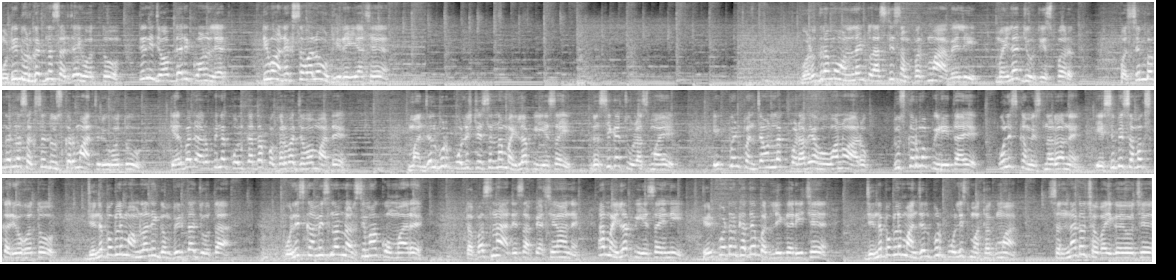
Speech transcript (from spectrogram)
મોટી દુર્ઘટના સર્જાઈ હોત તો તેની જવાબદારી કોણ લેત તેવા અનેક સવાલો ઉઠી રહ્યા છે. વડોદરામાં ઓનલાઈન ક્લાસથી સંપર્કમાં આવેલી મહિલા જ્યોતિષ પર પશ્ચિમ બંગાળના શખ્સે દુષ્કર્મ આચર્યું હતું. ત્યારબાદ આરોપીને કોલકાતા પકડવા જવા માટે માંજલપુર પોલીસ સ્ટેશનના મહિલા પીએસઆઈ રસિકા ચુડાસમાએ એક પોઈન્ટ પંચાવન લાખ પડાવ્યા હોવાનો આરોપ દુષ્કર્મ પીડિતાએ પોલીસ કમિશનર અને એસીબી સમક્ષ કર્યો હતો, જેને પગલે મામલાની ગંભીરતા જોતા પોલીસ કમિશનર નરસિંહા કુમારે તપાસના આદેશ આપ્યા છે અને આ મહિલા પીએસઆઈની હેડક્વાર્ટર ખાતે બદલી કરી છે, જેને પગલે માંજલપુર પોલીસ મથકમાં સન્નાટો છવાઈ ગયો છે.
